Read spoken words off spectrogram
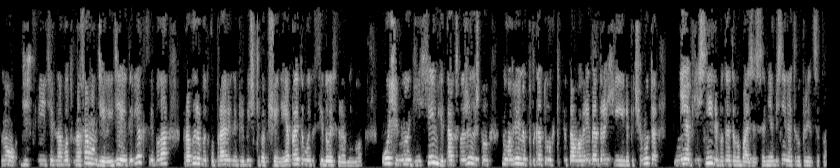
Но действительно, вот на самом деле идея этой лекции была про выработку правильной привычки в общении. Я поэтому это с едой сравнивала. Очень многие семьи так сложилось, что ну, во время подготовки, там, во время андрахи или почему-то не объяснили вот этого базиса, не объяснили этого принципа,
